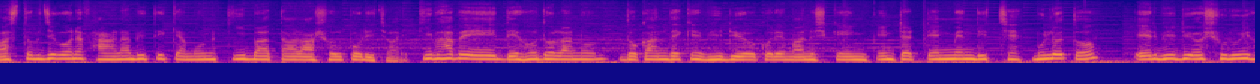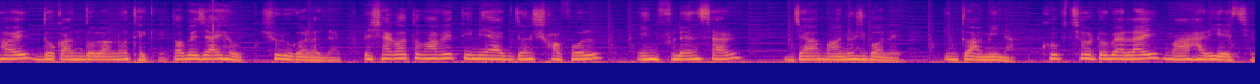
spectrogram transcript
বাস্তব জীবনে ফারানাবিতি কেমন কি বা তার আসল পরিচয়? কীভাবে এই দেহ দোলানোর দোকান দেখে ভিডিও করে মানুষকে এন্টারটেনমেন্ট দিচ্ছে? মূলত এর ভিডিও শুরুই হয় দোকান দোলানো থেকে। তবে যাই হোক, শুরু করা যাক। পেশাগতভাবে তিনি একজন সফল ইনফ্লুয়েন্সার, যা মানুষ বলে, কিন্তু আমি না। খুব ছোটবেলায় মা হারিয়েছে।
